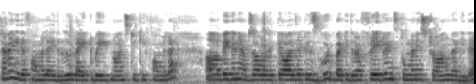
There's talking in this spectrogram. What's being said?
ಚೆನ್ನಾಗಿದೆ ಫಾರ್ಮುಲಾ ಇದ್ರದ್ದು light weight non sticky formula ಬೇಗನೆ ಅಬ್ಸರ್ವ್ ಆಗುತ್ತೆ. All that is good but ಇದರ ಫ್ರೇಗ್ರೆನ್ಸ್ ತುಂಬಾನೇ ಸ್ಟ್ರಾಂಗ್ ಆಗಿದೆ.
